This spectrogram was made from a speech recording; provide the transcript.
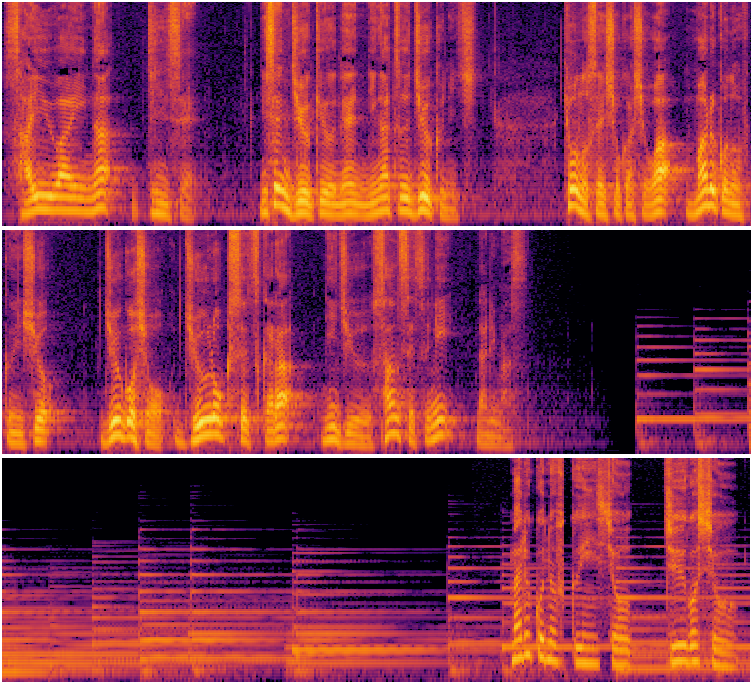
幸いな人生。2019年2月19日。今日の聖書箇所はマルコの福音書15章16節から23節になります。マルコの福音書15章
